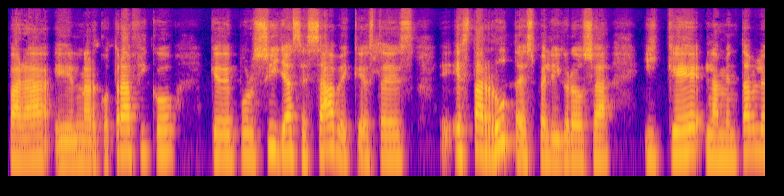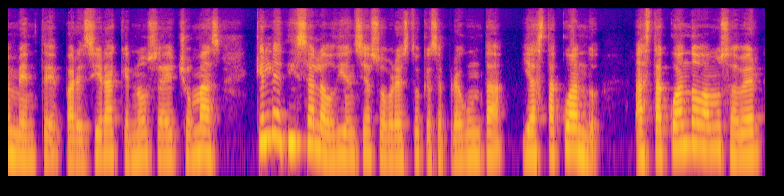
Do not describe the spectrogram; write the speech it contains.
para el narcotráfico, que de por sí ya se sabe que esta, es, esta ruta es peligrosa y que lamentablemente pareciera que no se ha hecho más. ¿Qué le dice a la audiencia sobre esto que se pregunta y hasta cuándo? ¿Hasta cuándo vamos a ver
